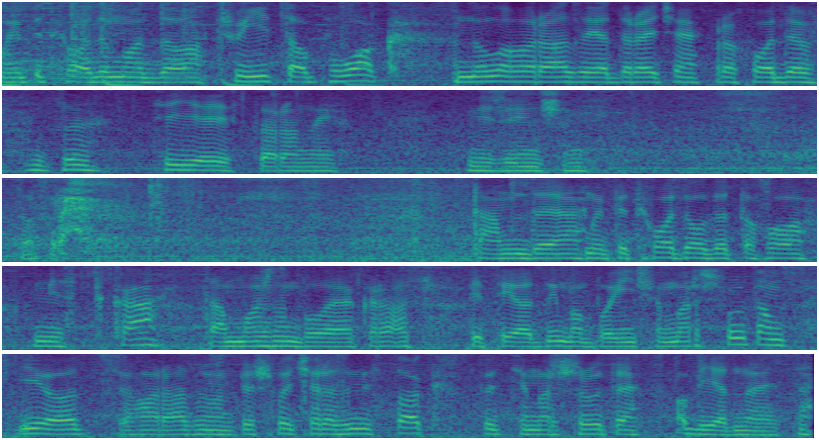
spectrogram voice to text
Ми підходимо до Tree Top Walk. Минулого разу я, до речі, проходив з цієї сторони, між іншим. Добре. Там, де ми підходили до того містка, там можна було якраз піти одним або іншим маршрутом. І от цього разу ми пішли через місток. Тут ці маршрути об'єднуються.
